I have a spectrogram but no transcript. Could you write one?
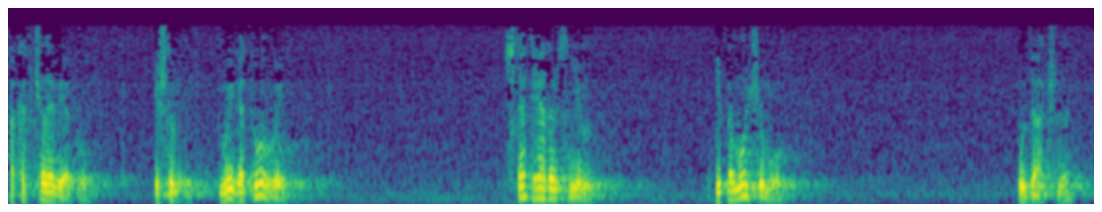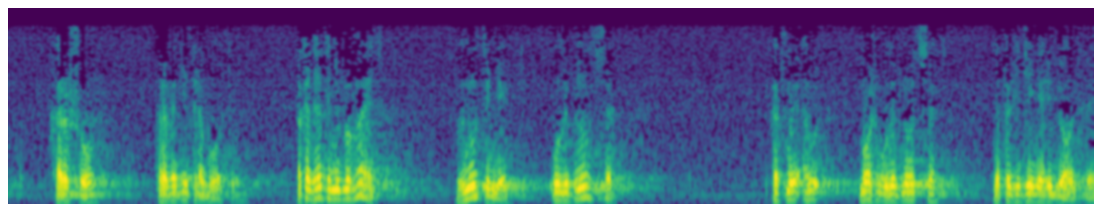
а как человеку. И что мы готовы стать рядом с ним и помочь ему удачно, хорошо проводить работу. А когда это не бывает, внутренне улыбнуться, как мы можем улыбнуться на поведение ребенка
